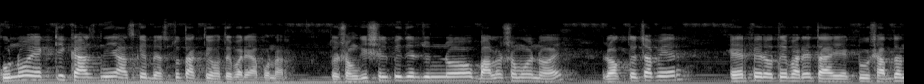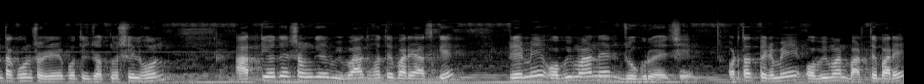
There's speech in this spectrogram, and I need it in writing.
কোনো একটি কাজ নিয়ে আজকে ব্যস্ত থাকতে হতে পারে আপনার। তো সংগীত শিল্পীদের জন্য ভালো সময় নয়। রক্তচাপের হেরফের হতে পারে, তাই একটু সাবধান থাকুন, শরীরের প্রতি যত্নশীল হন। আত্মীয়দের সঙ্গে বিবাদ হতে পারে আজকে। প্রেমে অভিমানের যুগ রয়েছে। অর্থাৎ প্রেমে অভিমান বাড়তে পারে।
